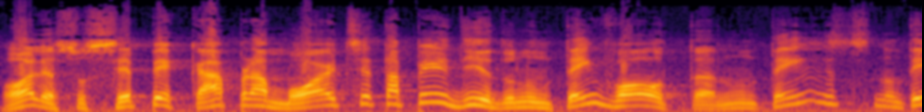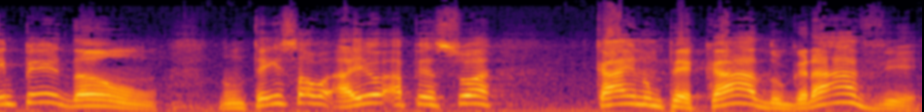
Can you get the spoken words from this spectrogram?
Olha, se você pecar para a morte, você está perdido, não tem volta, não tem, não tem perdão, não tem salvação. Aí a pessoa cai num pecado grave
